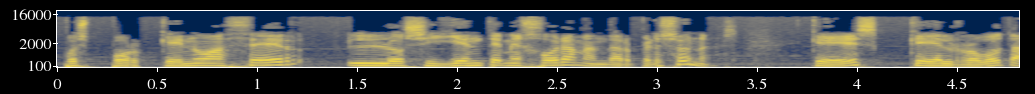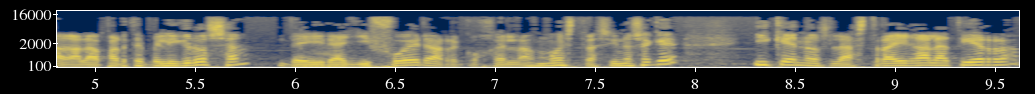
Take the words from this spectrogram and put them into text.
pues ¿por qué no hacer lo siguiente mejor a mandar personas? Que es que el robot haga la parte peligrosa de ir allí fuera, recoger las muestras y no sé qué, y que nos las traiga a la Tierra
